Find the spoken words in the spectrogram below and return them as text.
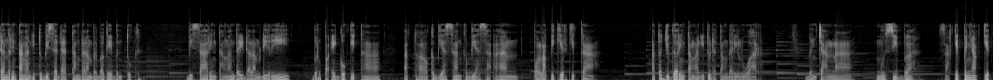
Dan rintangan itu bisa datang dalam berbagai bentuk. Bisa rintangan dari dalam diri, berupa ego kita, atau kebiasaan-kebiasaan pola pikir kita, atau juga rintangan itu datang dari luar, bencana, musibah, sakit penyakit,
